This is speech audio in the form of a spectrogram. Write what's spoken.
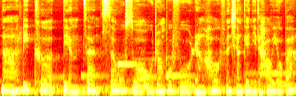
那立刻点赞、搜索“武装不服”，然后分享给你的好友吧。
